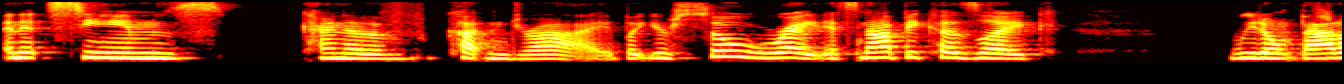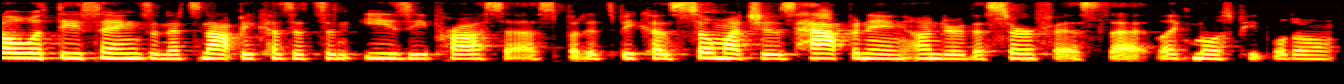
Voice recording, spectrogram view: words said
and it seems kind of cut and dry. But you're so right. It's not because like we don't battle with these things, and it's not because it's an easy process, but it's because so much is happening under the surface that like most people don't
